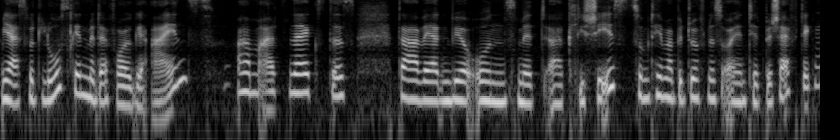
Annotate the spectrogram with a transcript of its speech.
Ja, es wird losgehen mit der Folge 1 haben als nächstes. Da werden wir uns mit äh, Klischees zum Thema bedürfnisorientiert beschäftigen.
